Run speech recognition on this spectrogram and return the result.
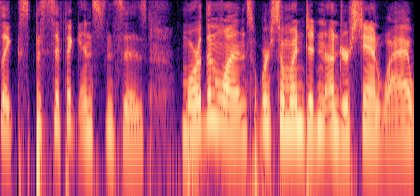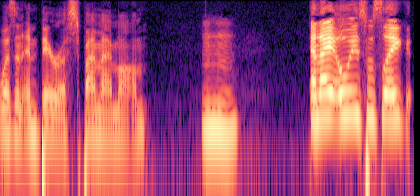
like specific instances more than once where someone didn't understand why I wasn't embarrassed by my mom. hmm And I always was like,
